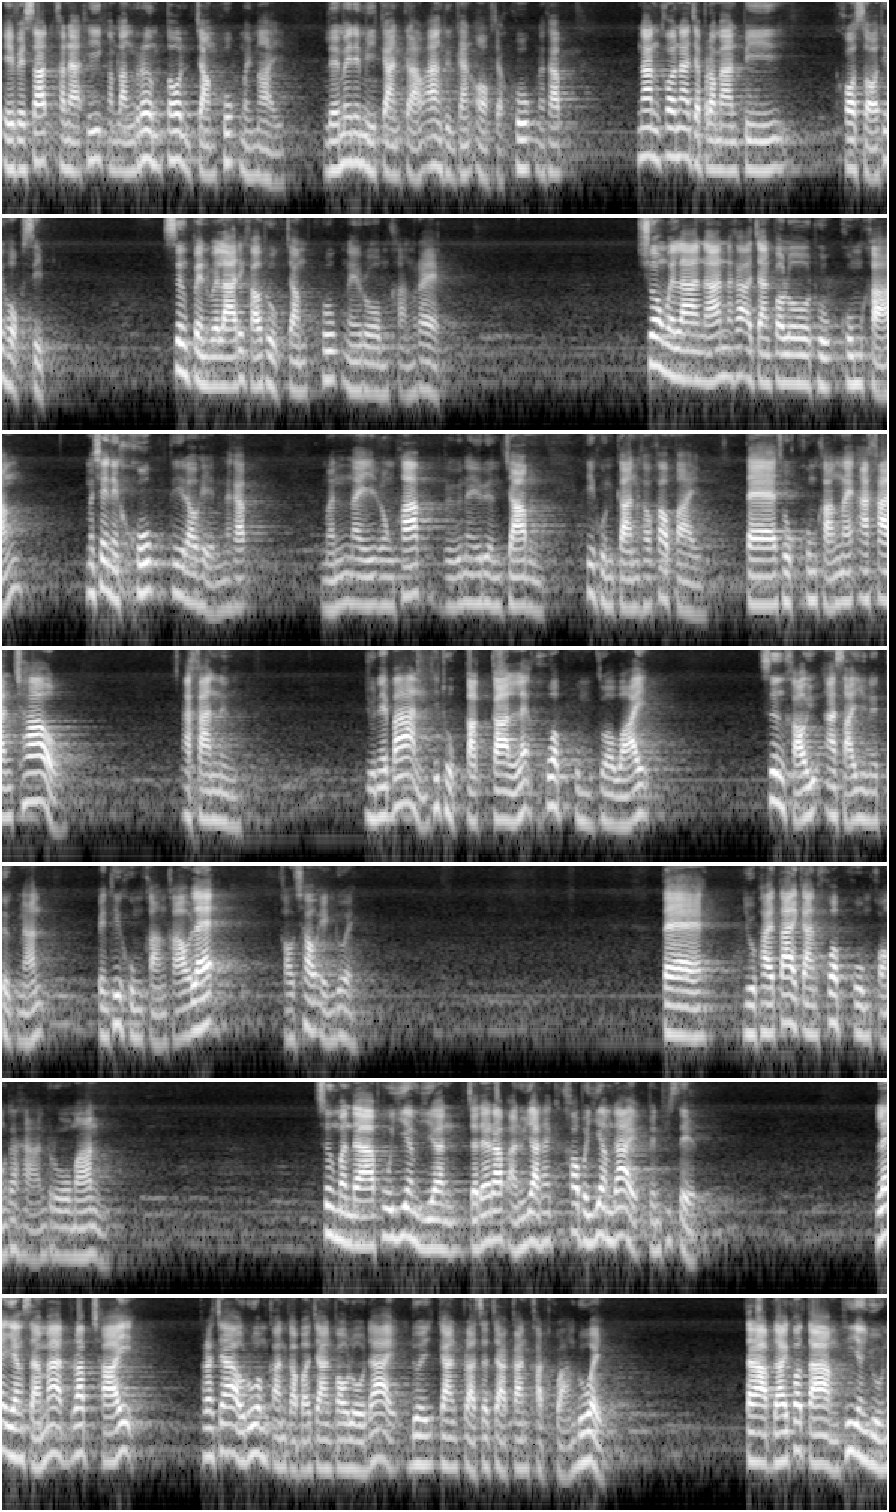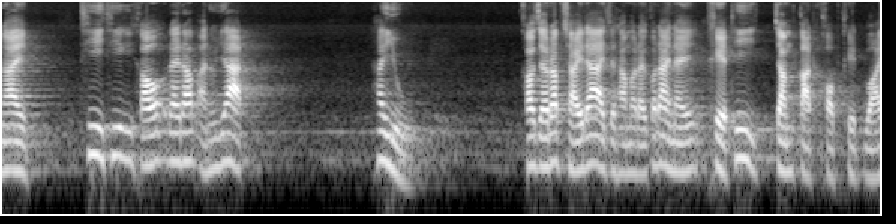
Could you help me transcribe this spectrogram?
เอเฟซัสขณะที่กำลังเริ่มต้นจำคุกใหม่ ๆ เลยไม่ได้มีการกล่าวอ้างถึงการออกจากคุกนะครับ นั่นก็น่าจะประมาณปีคศที่ 60 ซึ่งเป็นเวลาที่เขาถูกจำคุกในโรมครั้งแรก ช่วงเวลานั้นนะครับอาจารย์เปาโลถูกคุมขัง ไม่ใช่ในคุกที่เราเห็นนะครับ เหมือนในโรงพักหรือในเรือนจำที่คุณการเขาเข้าไป แต่ถูกคุมขังในอาคารเช่าอาคารหนึ่ง อยู่ในบ้านที่ถูกกักกันและควบคุมตัวไว้ ซึ่งเขาอาศัยอยู่ในตึกนั้นเเป็นที่คุมขังเขาและเขาเช่าเองด้วย แต่อยู่ภายใต้การควบคุมของทหารโรมัน ซึ่งบรรดาผู้เยี่ยมเยียนจะได้รับอนุญาตให้เข้าไปเยี่ยมได้เป็นพิเศษ และยังสามารถรับใช้พระเจ้าร่วมกันกับอาจารย์เปาโลได้ โดยการปราศจากการขัดขวางด้วย ตราบใดก็ตามที่ยังอยู่ในที่ที่เขาได้รับอนุญาตให้อยู่ เขาจะรับใช้ได้จะทำอะไรก็ได้ในเขตที่จำกัดขอบเขตไว้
